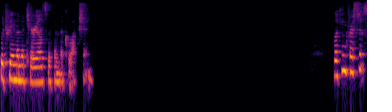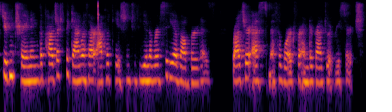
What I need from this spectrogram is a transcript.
between the materials within the collection. Looking first at student training, the project began with our application to the University of Alberta's Roger S. Smith Award for Undergraduate Research.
